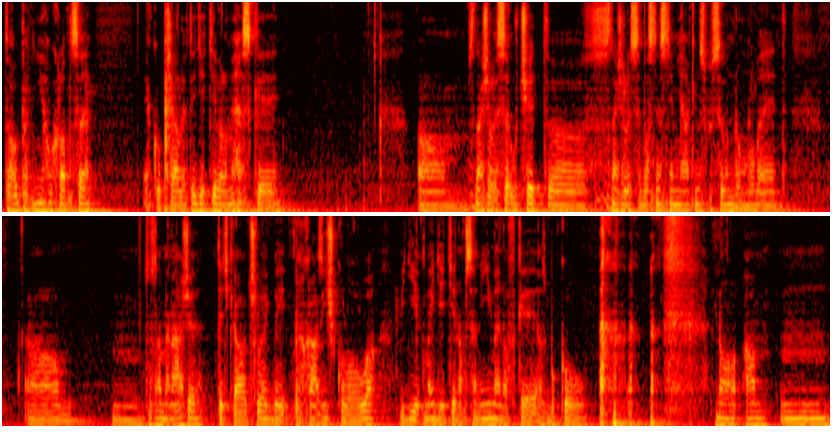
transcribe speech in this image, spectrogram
toho prvního chlapce jako přijali ty děti velmi hezky. Um, snažili se učit, uh, snažili se vlastně s ním nějakým způsobem domluvit. Um, Mm, to znamená, že teďka člověk by prochází školou a vidí, jak mají děti napsané jmenovky a s bukou. no a mm,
